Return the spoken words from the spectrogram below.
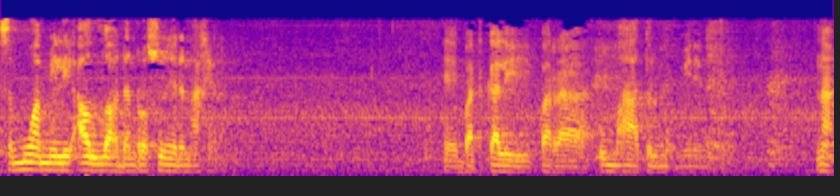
Semua milih Allah dan Rasulnya dan akhirat. Hebat kali para ummahatul mukminin itu. Nah.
